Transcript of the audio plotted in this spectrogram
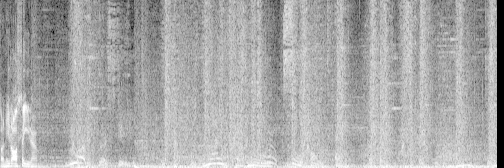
ตอนนี้รอสี่นะครับ thirsty. Life has no so-called end. There's a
